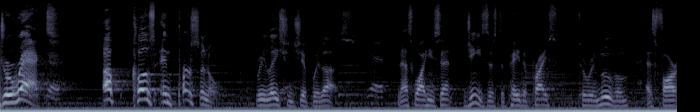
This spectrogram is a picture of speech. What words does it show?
direct, Yes. up close and personal relationship with us. Yes. And that's why he sent Jesus to pay the price to remove them as far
